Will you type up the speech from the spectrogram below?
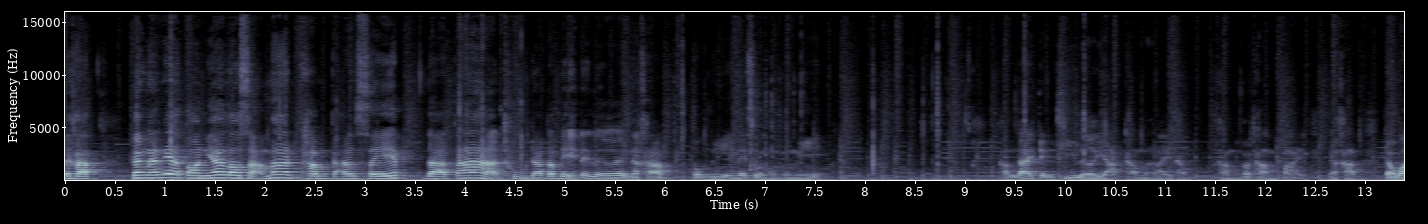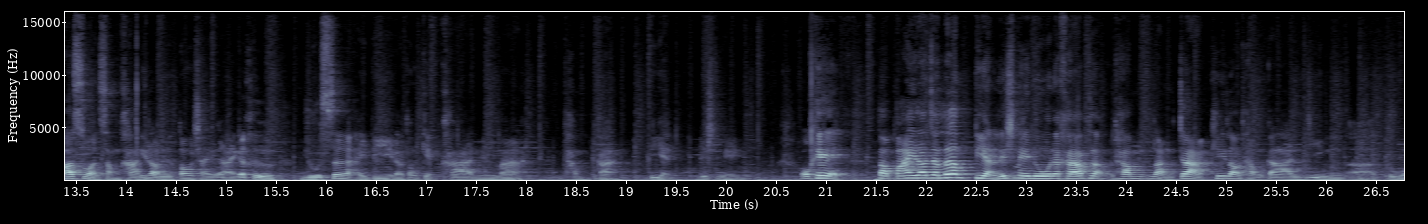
นะครับ ดังนั้นเนี่ยตอนนี้เราสามารถทำการเซฟ Data to Database ได้เลยนะครับ ตรงนี้ในส่วนของตรงนี้ทำได้เต็มที่เลยอยากทำอะไรทำทำก็ทำไปนะครับ แต่ว่าส่วนสำคัญที่เราจะต้องใช้งานก็คือ user ID เราต้องเก็บค่านี้มาทำการเปลี่ยน list menu โอเค ต่อไปเราจะเริ่มเปลี่ยน list menu นะครับทำหลังจากที่เราทำการยิงตัว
